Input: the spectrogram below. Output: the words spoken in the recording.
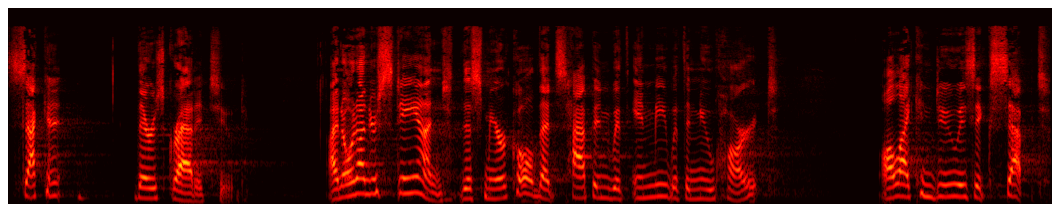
Second, there's gratitude. I don't understand this miracle that's happened within me with a new heart. All I can do is accept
